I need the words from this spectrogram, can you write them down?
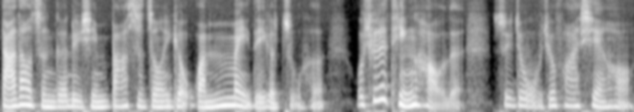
达到整个旅行巴士中一个完美的一个组合。我觉得挺好的，所以就我就发现哈，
